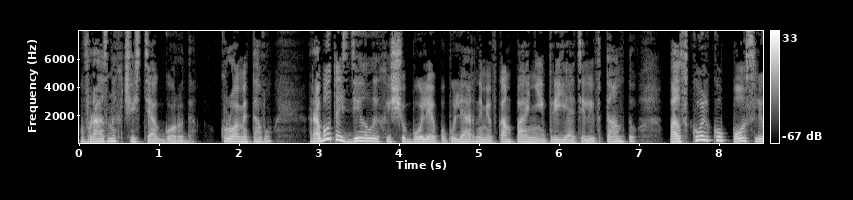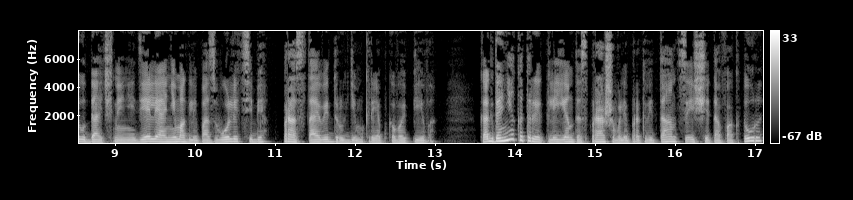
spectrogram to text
в разных частях города. Кроме того, работа сделала их еще более популярными в компании приятелей в Танту, поскольку после удачной недели они могли позволить себе проставить другим крепкого пива. Когда некоторые клиенты спрашивали про квитанции и счета фактуры,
